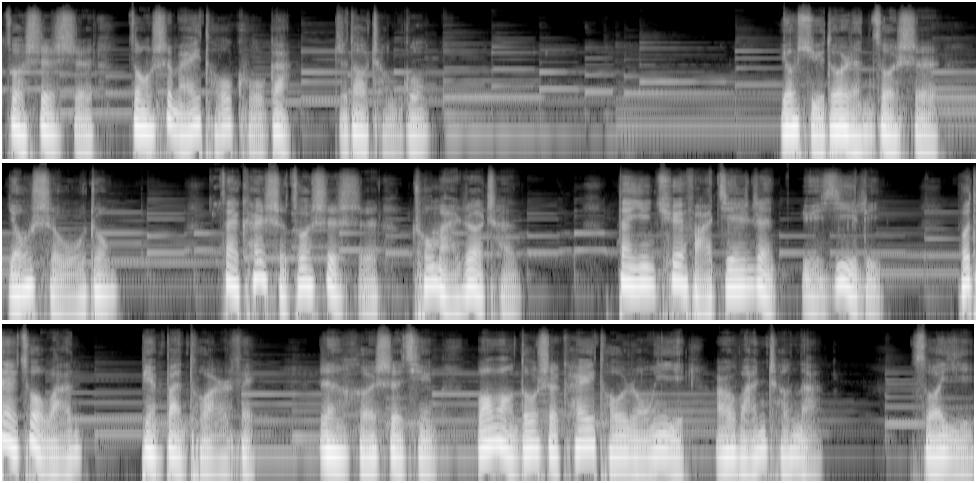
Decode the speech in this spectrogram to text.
做事时总是埋头苦干，直到成功。有许多人做事有始无终，在开始做事时充满热忱，但因缺乏坚韧与毅力，不待做完，便半途而废。任何事情。往往都是开头容易而完成难，所以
